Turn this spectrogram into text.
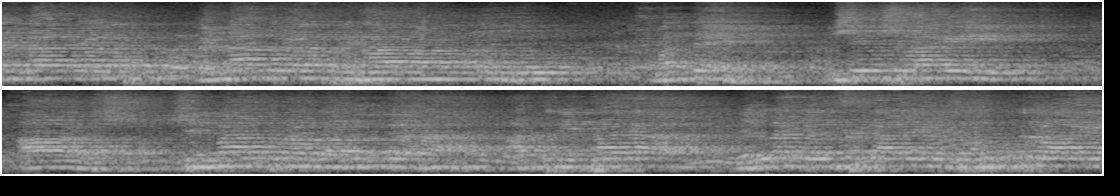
ಗಂಡಾಂತರಗಳನ್ನು ಗಂಡಾಂತರಗಳ ಪರಿಹಾರ ವಿಶೇಷವಾಗಿ ಆ ಶ್ರೀಮಾತ್ಮನವರ ಅನುಗ್ರಹ ಆತನಿದ್ದಾಗ ಎಲ್ಲ ಕೆಲಸ ಕಾರ್ಯಗಳು ಸ್ವತಂತ್ರವಾಗಿ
